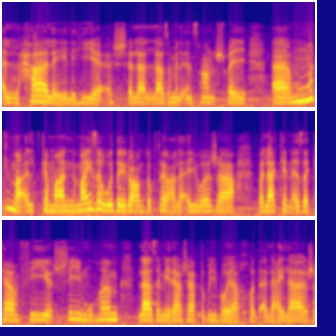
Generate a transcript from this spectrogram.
الحالة اللي هي الشلل لازم الإنسان شوي آه مثل ما قلت كمان ما يزودها يروح عند دكتور على أي وجع. ولكن إذا كان في شيء مهم لازم يراجع طبيبه ياخذ العلاج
